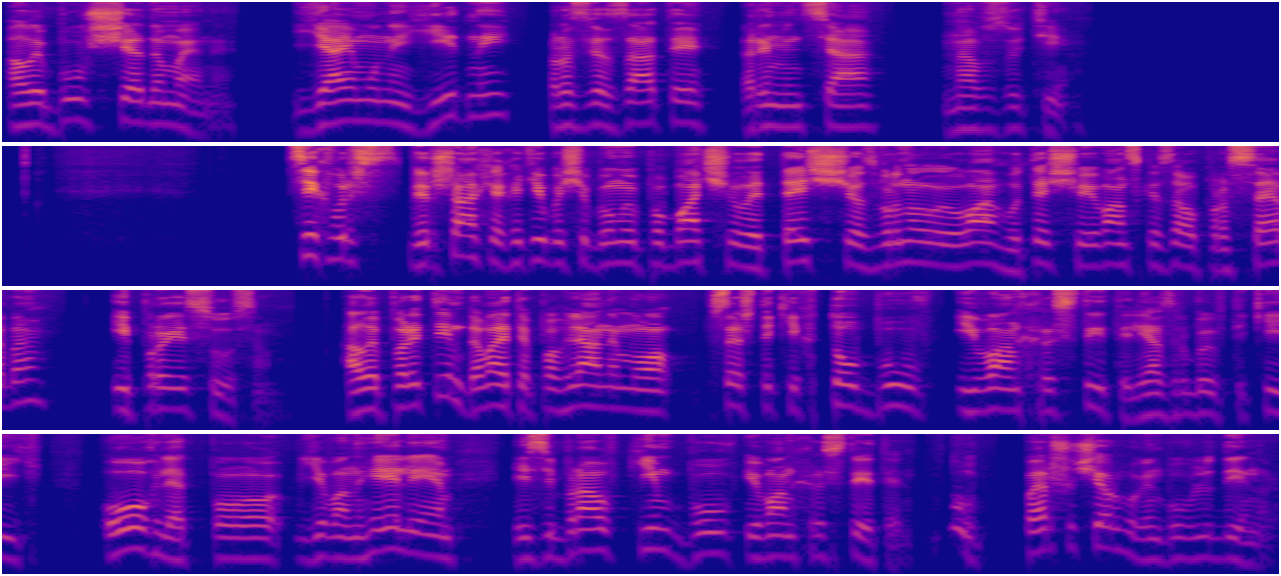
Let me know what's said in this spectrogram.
але був ще до мене. Я йому не гідний розв'язати ремінця на взуті. В цих віршах я хотів би, щоб ми побачили те, що звернули увагу, те, що Іван сказав про себе і про Ісуса. Але перед тим давайте поглянемо все ж таки, хто був Іван Хреститель. Я зробив такий огляд по Євангеліям і зібрав, ким був Іван Хреститель. Ну, в першу чергу він був людиною.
